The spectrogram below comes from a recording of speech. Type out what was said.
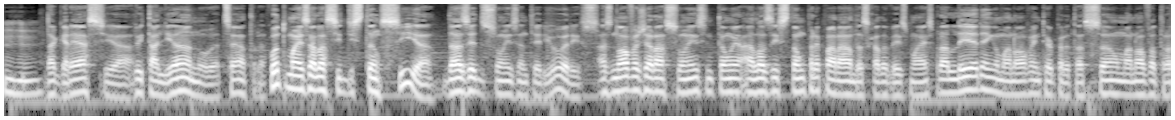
uhum. da Grécia, do italiano, etc. Quanto mais ela se distancia das edições anteriores, as novas gerações então elas estão preparadas cada vez mais para lerem uma nova interpretação, uma nova tradução,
